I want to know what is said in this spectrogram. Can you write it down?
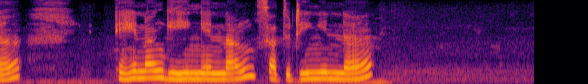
එහෙනම් ගිහින් එන්නම් සතුටින් ඉන්න.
